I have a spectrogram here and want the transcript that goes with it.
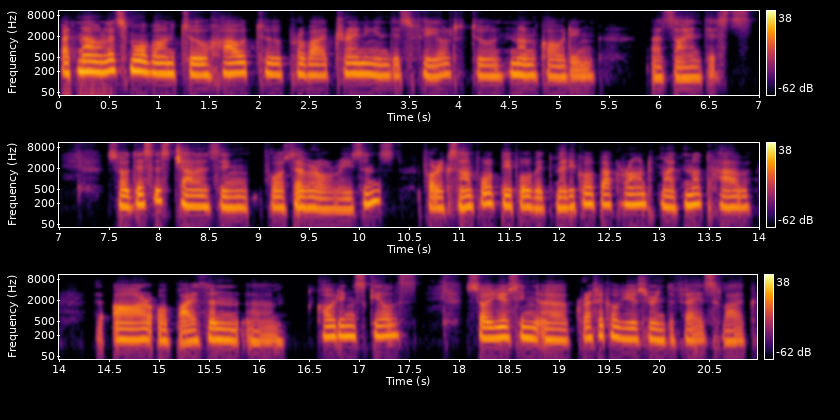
But now let's move on to how to provide training in this field to non coding uh, scientists. So, this is challenging for several reasons. For example, people with medical background might not have R or Python um, coding skills. So, using a graphical user interface like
